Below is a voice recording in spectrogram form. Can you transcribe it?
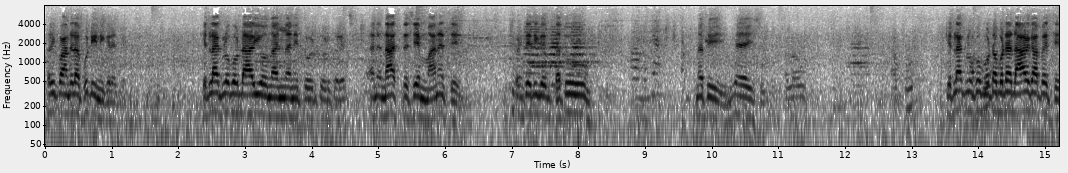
ફરી પાંદડા ફૂટી નીકળે છે. કેટલાક લોકો ડાળીઓ નાની નાની તોડ તોડ કરે છે અને નાશ થશે એમ માને છે. પણ તેથી થતું નથી. જય શ્રી કેટલાક લોકો મોટા મોટા ડાળ કાપે છે.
